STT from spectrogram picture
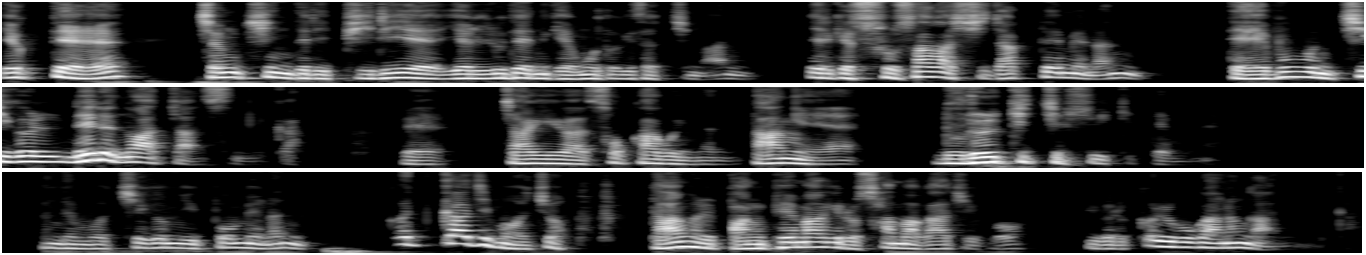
역대 정치인들이 비리에 연루된 경우도 있었지만 이렇게 수사가 시작되면 대부분 직을 내려놓았지 않습니까? 왜? 자기가 속하고 있는 당에 누를 끼칠 수 있기 때문에. 근데 뭐 지금 이 보면은 끝까지 뭐죠? 당을 방패막이로 삼아 가지고 이걸 끌고 가는 거 아닙니까?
